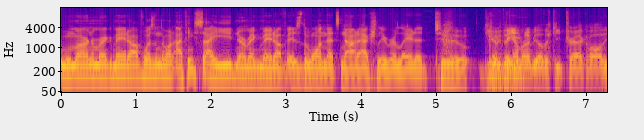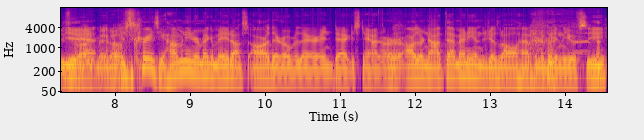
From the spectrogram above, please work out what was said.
Umar Nurmagomedov wasn't the one. I think Saeed Nurmagomedov is the one that's not actually related to. Do you think I'm going to be able to keep track of all these Yeah, Nurmagomedovs? it's crazy. How many Nurmagomedovs are there over there in Dagestan? Or are there not that many, and they just all happen to be in the UFC?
